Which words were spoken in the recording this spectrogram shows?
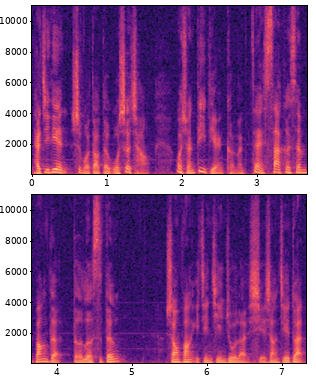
台积电是否到德国设厂？外传地点可能在萨克森邦的德勒斯登。双方已经进入了协商阶段，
